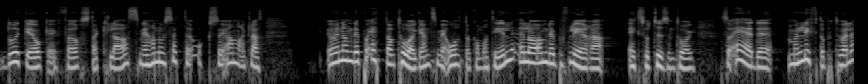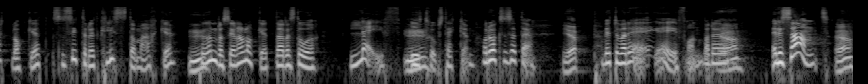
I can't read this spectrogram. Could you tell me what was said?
brukar jag åka i första klass. Men jag har nog sett det också i andra klass. Jag vet inte om det är på ett av tågen som jag återkommer till. Eller om det är på flera X2000-tåg. Så är det, om man lyfter på toalettlocket så sitter det ett klistermärke på undersidan av locket där det står Leif! Utropstecken. Har du också sett det? Japp. Vet du vad det är ifrån? Vad det, Ja. Är det sant? Ja.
